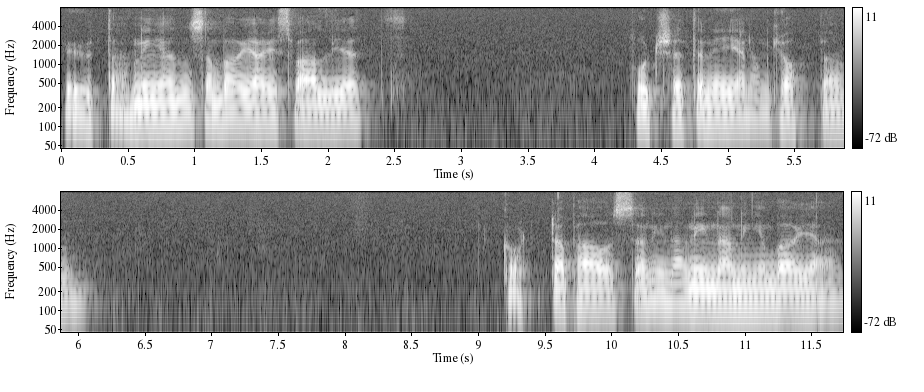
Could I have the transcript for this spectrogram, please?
Utandningen som börjar i svalget fortsätter ner genom kroppen. Korta pausen innan inandningen börjar.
